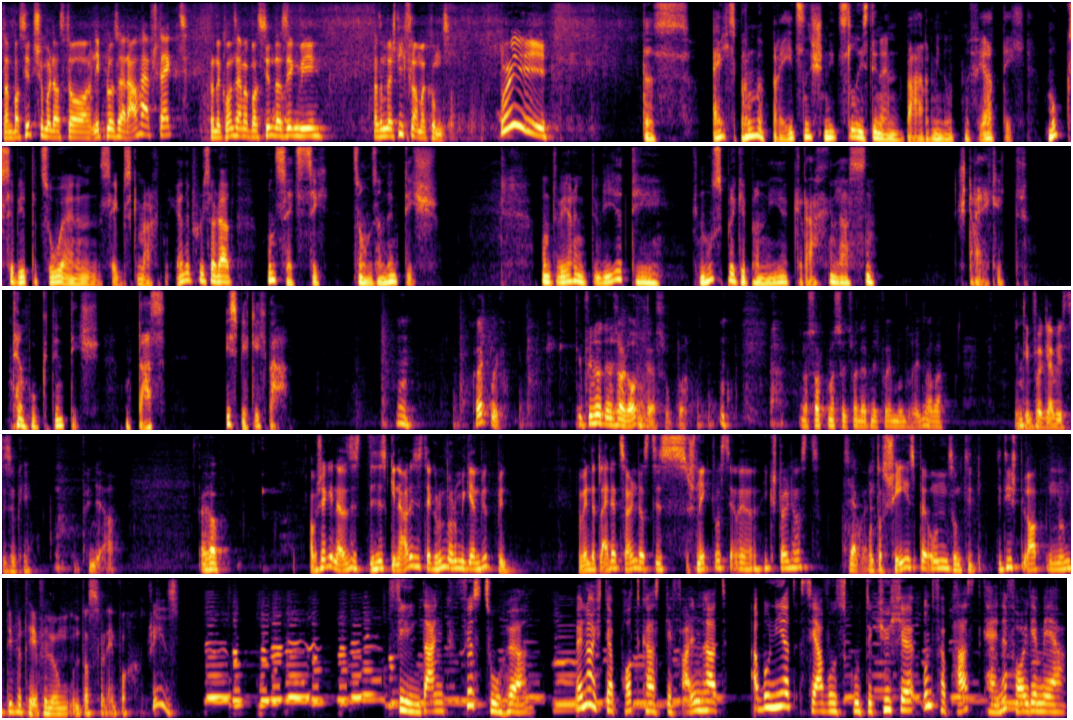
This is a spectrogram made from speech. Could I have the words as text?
dann passiert schon mal, dass da nicht bloß ein Rauch aufsteigt, sondern kann es einmal passieren, dass irgendwie dass eine Stichflamme kommt. Ui! Das Eilsbrunner Brezenschnitzel ist in ein paar Minuten fertig. Muck serviert dazu einen selbstgemachten Erdäpfelsalat und setzt sich zu uns an den Tisch. Und während wir die knusprige Panier krachen lassen, streichelt der Muck den Tisch. Und das ist wirklich wahr. Köstlich. Ich finde den Salat sehr super. Man sagt, man soll zwar nicht mit vollem Mund reden, aber In dem Fall, glaube ich, ist das okay. finde ich auch. Also, Aber schon genau, das ist, das ist genau das ist der Grund, warum ich gern Wirt bin. Weil wenn die Leute erzählen, dass das schmeckt, was du ihnen hingestellt hast, sehr gut. und das schön ist bei uns und die, die Tischplatten und die Vertäfelung und das halt einfach schön ist. Vielen Dank fürs Zuhören. Wenn euch der Podcast gefallen hat, abonniert Servus Gute Küche und verpasst keine Folge mehr.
